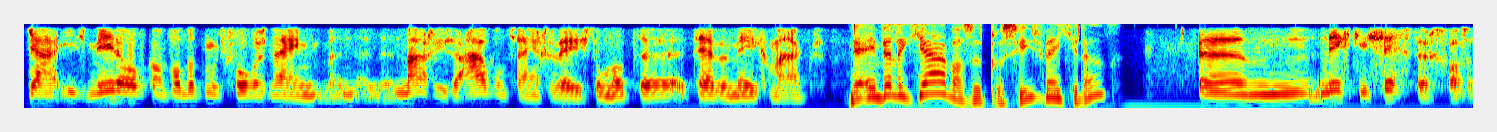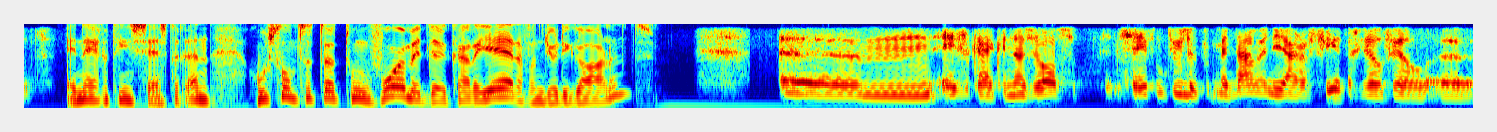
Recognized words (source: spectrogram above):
ja, iets meer over kan van... dat moet volgens mij een, een, magische avond zijn geweest... om dat uh, te hebben meegemaakt. Ja, in welk jaar was het precies, weet je dat? Um, 1960 was het. In 1960. En hoe stond het er toen voor met de carrière van Judy Garland? Um, even kijken. Nou, zoals ze heeft natuurlijk met name in de jaren 40 heel veel uh,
